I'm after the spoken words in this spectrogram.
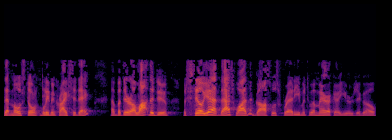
that most don't believe in Christ today, uh, but there are a lot that do. But still yet, that's why the gospel spread even to America years ago,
